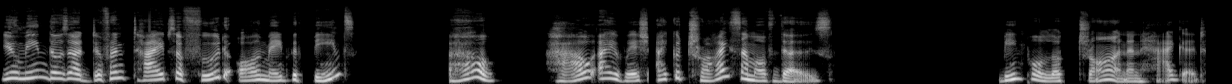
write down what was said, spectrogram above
You mean those are different types of food all made with beans? Oh, how I wish I could try some of those. Beanpole looked drawn and haggard.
